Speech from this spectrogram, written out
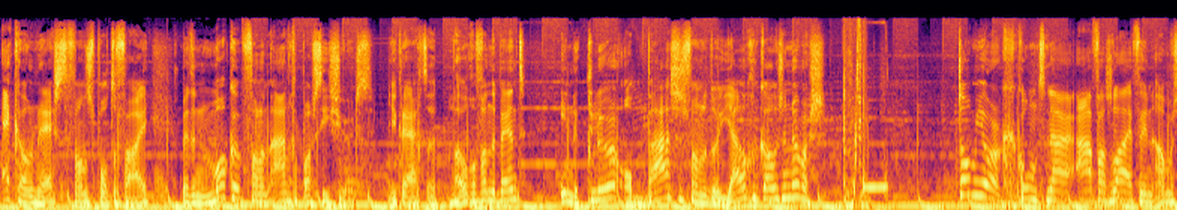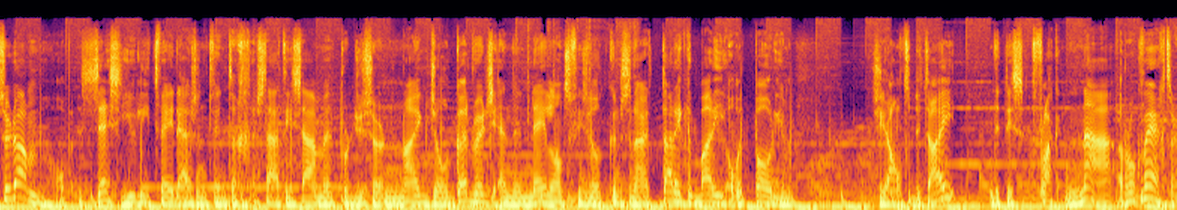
Echo Nest van Spotify met een mock-up van een aangepast t-shirt. Je krijgt het logo van de band in de kleur op basis van de door jou gekozen nummers. Tom York komt naar Avas Live in Amsterdam. Op 6 juli 2020 staat hij samen met producer Nigel Godrich en de Nederlandse visueel kunstenaar Tariq Barry op het podium. Gigant detail, dit is vlak na Rock Werchter.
